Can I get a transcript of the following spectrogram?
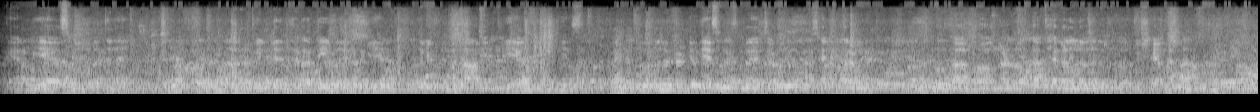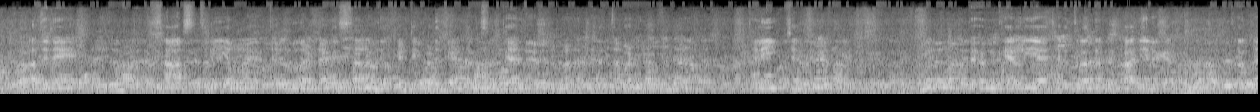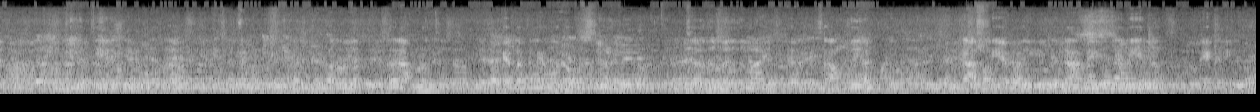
കേരളീയ സമൂഹത്തിന് നൽകിയ ഒരു മഹാവ്യക്തിയാണ് സംബന്ധിച്ചിടത്തോളം ചരിത്രം കഥകളിലോ നിൽക്കുന്ന ഒരു വിഷയമല്ല. അതിനെ ശാസ്ത്രീയമായ തെളിവുകളുടെ അടിസ്ഥാനത്തിൽ കെട്ടിപ്പടുക്കേണ്ട ഒരു അദ്ദേഹം കേരളീയ ചരിത്രം പ്രാചീന കേരളം കേരളത്തിലെ ഓരോ പ്രശ്നങ്ങളിലും ചെറുതും വലുതുമായി സാമൂഹികമായി രാഷ്ട്രീയമായി എല്ലാ മേഖലയിലും മേഖലയിലും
